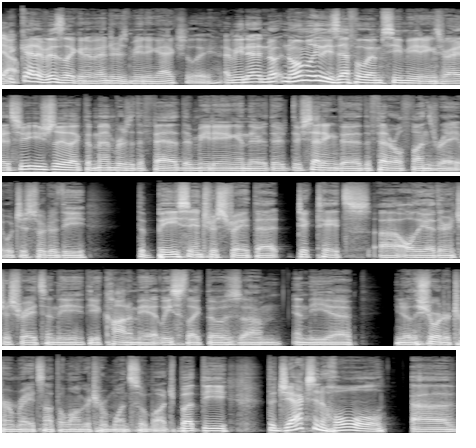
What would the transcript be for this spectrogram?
Yeah. It kind of is like an Avengers meeting, actually. I mean, no, normally these FOMC meetings, right? It's usually like the members of the Fed they're meeting and they're they're they're setting the the federal funds rate, which is sort of the the base interest rate that dictates uh, all the other interest rates in the the economy, at least like those um, in the uh, you know the shorter term rates, not the longer term ones so much. But the the Jackson Hole uh,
